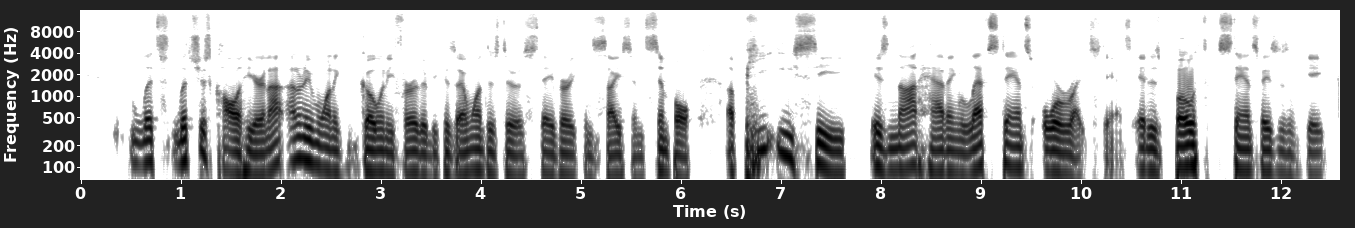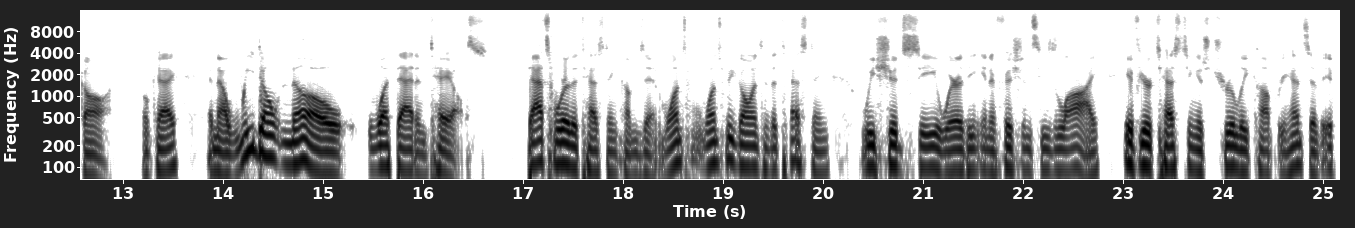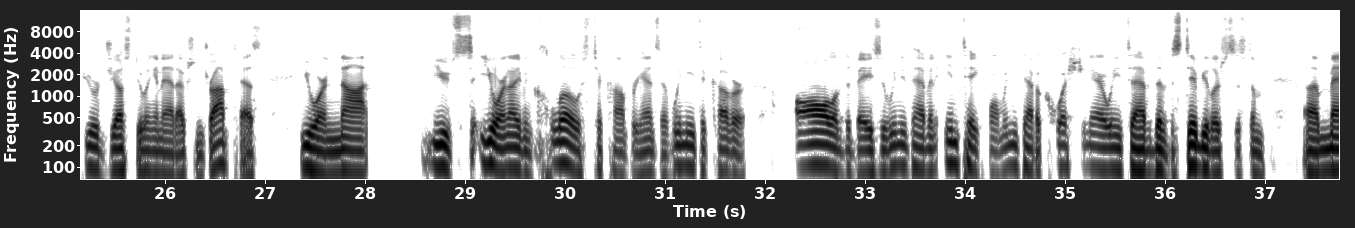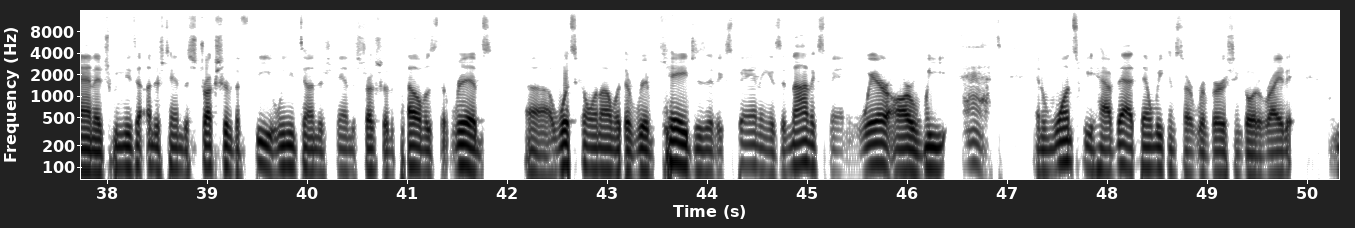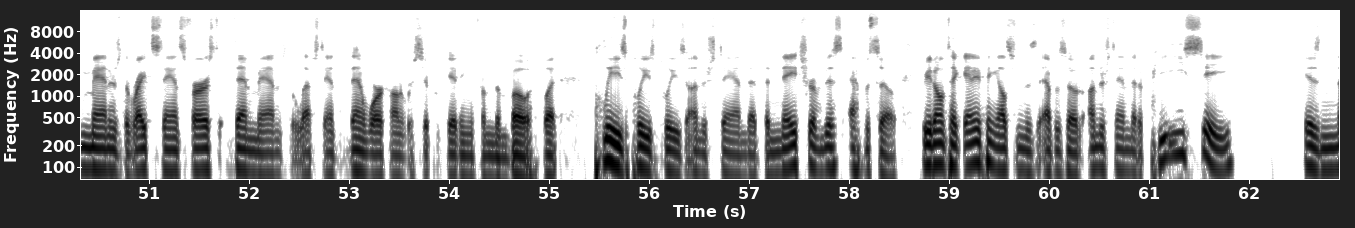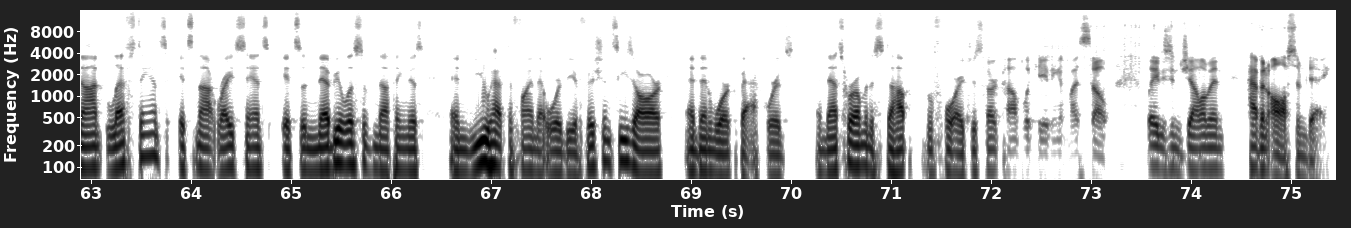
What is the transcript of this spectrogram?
let's let's just call it here and I, I, don't even want to go any further because i want this to stay very concise and simple. A pec is not having left stance or right stance. It is both stance phases of gait gone okay? And now we don't know what that entails. That's where the testing comes in. Once once we go into the testing we should see where the inefficiencies lie. If your testing is truly comprehensive if you're just doing an adduction drop test you are not you you are not even close to comprehensive. We need to cover all of the bases. We need to have an intake form. We need to have a questionnaire. We need to have the vestibular system uh, managed. We need to understand the structure of the feet. We need to understand the structure of the pelvis, the ribs, uh, what's going on with the rib cage. Is it expanding? Is it not expanding? Where are we at? And once we have that, then we can start reversing, go to right, manage the right stance first, then manage the left stance, then work on reciprocating from them both. But please, please, please understand that the nature of this episode, if you don't take anything else from this episode, understand that a PEC is not left stance, it's not right stance, it's a nebulous of nothingness, and you have to find out where the efficiencies are and then work backwards. And that's where I'm going to stop before I just start complicating it myself. Ladies and gentlemen, have an awesome day.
